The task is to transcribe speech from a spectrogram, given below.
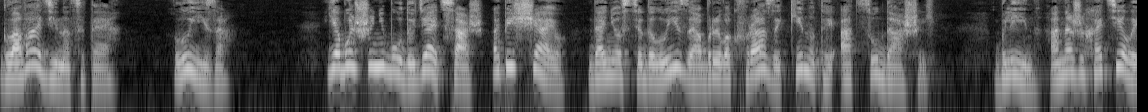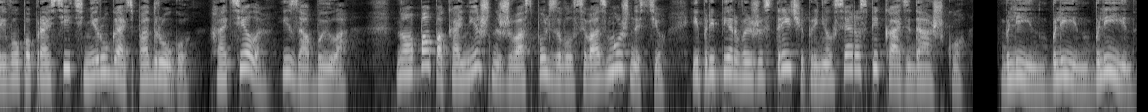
Глава одиннадцатая. Луиза. «Я больше не буду, дядь Саш, обещаю», — донесся до Луизы обрывок фразы, кинутой отцу Дашей. Блин, она же хотела его попросить не ругать подругу. Хотела и забыла. Ну а папа, конечно же, воспользовался возможностью и при первой же встрече принялся распекать Дашку. Блин, блин, блин.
